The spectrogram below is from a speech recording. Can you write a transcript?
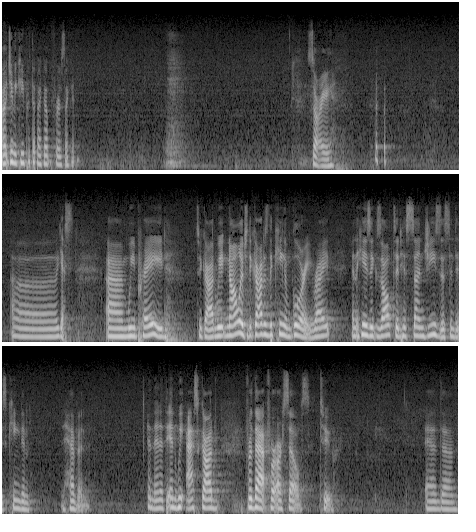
Uh, Jimmy, can you put that back up for a second? Sorry. uh, yes. Um, we prayed to God. We acknowledge that God is the King of glory, right? And that He has exalted His Son Jesus into His kingdom in heaven. And then at the end, we ask God for that for ourselves, too. And um,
